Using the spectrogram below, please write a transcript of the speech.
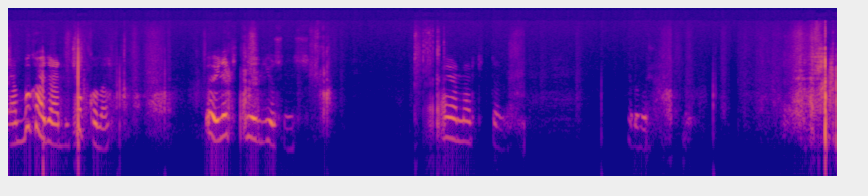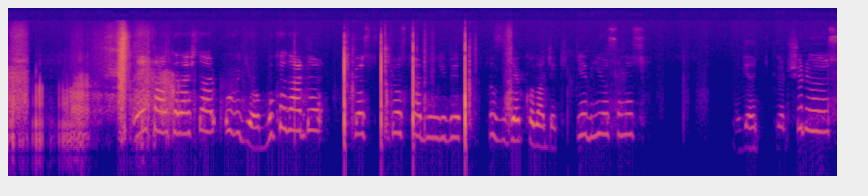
Yani bu kadardı. Çok kolay. Böyle kilitleyebiliyorsunuz. Ayarlar kilitlenmiş. Ya da boş. Neyse arkadaşlar bu video bu kadardı. Gö gösterdiğim gibi hızlıca kolayca kilitleyebiliyorsunuz. Gö görüşürüz.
